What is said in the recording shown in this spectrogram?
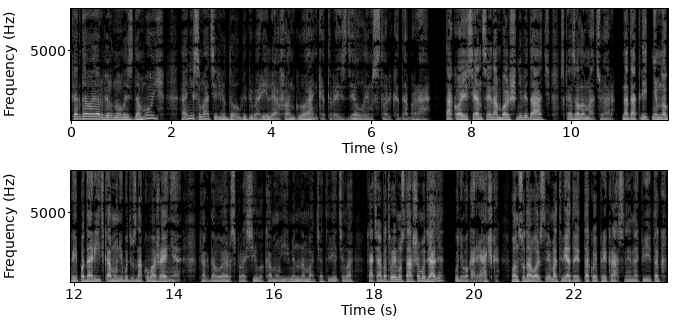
Когда Уэр вернулась домой, они с матерью долго говорили о Фангуань, которая сделала им столько добра. «Такой эссенции нам больше не видать», — сказала мать Уэр. «Надо отлить немного и подарить кому-нибудь в знак уважения». Когда Уэр спросила, кому именно, мать ответила, «Хотя бы твоему старшему дяде. У него горячка. Он с удовольствием отведает такой прекрасный напиток».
